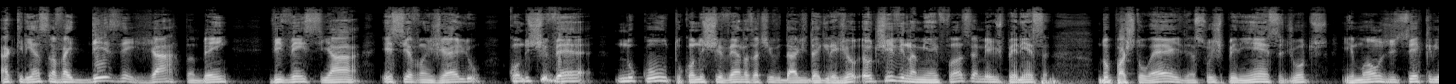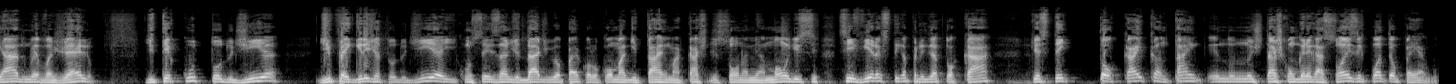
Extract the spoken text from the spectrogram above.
a criança vai desejar também vivenciar esse evangelho quando estiver no culto, quando estiver nas atividades da igreja. Eu, eu tive na minha infância a mesma experiência do pastor Wesley, a sua experiência de outros irmãos, de ser criado no evangelho, de ter culto todo dia, de ir pra igreja todo dia e com seis anos de idade meu pai colocou uma guitarra e uma caixa de som na minha mão e disse, se vira que você tem que aprender a tocar, porque você tem que tocar e cantar em, no, nas congregações enquanto eu prego.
